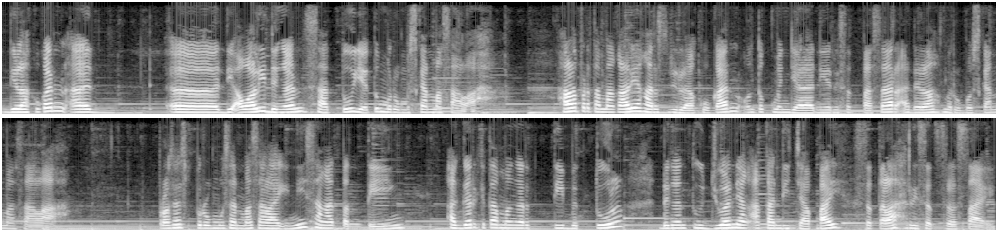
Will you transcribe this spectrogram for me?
dilakukan uh, uh, diawali dengan satu yaitu merumuskan masalah. Hal pertama kali yang harus dilakukan untuk menjalani riset pasar adalah merumuskan masalah. Proses perumusan masalah ini sangat penting agar kita mengerti betul dengan tujuan yang akan dicapai setelah riset selesai.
